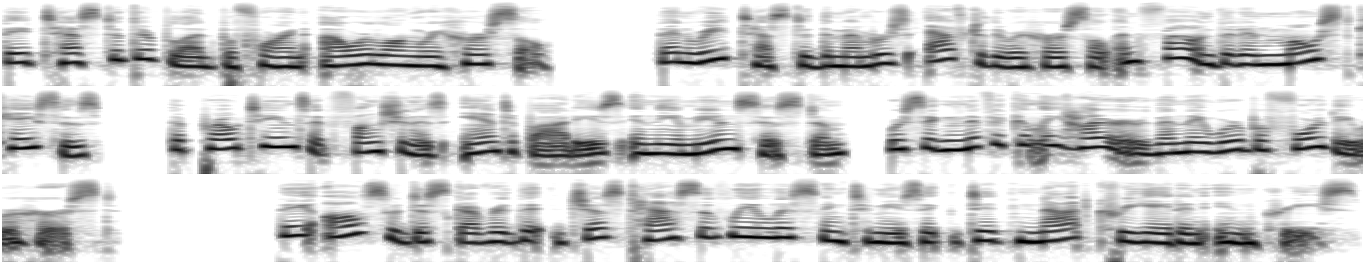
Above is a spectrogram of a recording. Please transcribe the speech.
They tested their blood before an hour long rehearsal, then retested the members after the rehearsal and found that in most cases, the proteins that function as antibodies in the immune system were significantly higher than they were before they rehearsed. They also discovered that just passively listening to music did not create an increase.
